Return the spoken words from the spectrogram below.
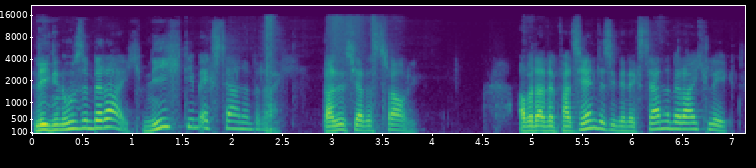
liegen in unserem Bereich, nicht im externen Bereich. Das ist ja das Traurige. Aber da der Patient es in den externen Bereich legt,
